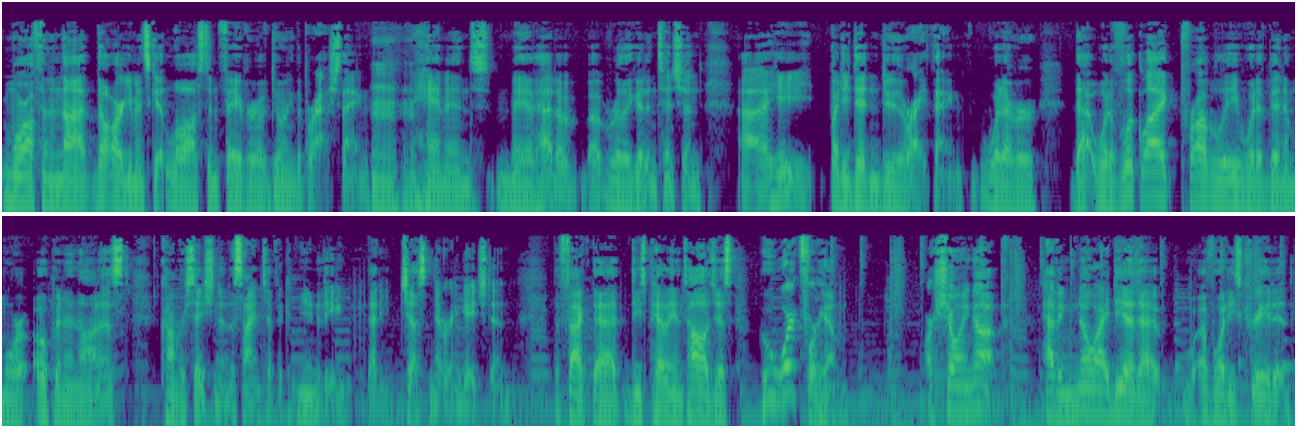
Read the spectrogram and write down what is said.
more often than not, the arguments get lost in favor of doing the brash thing. Mm-hmm. Hammond may have had a, a really good intention, uh, he but he didn't do the right thing. Whatever that would have looked like, probably would have been a more open and honest conversation in the scientific community that he just never engaged in. The fact that these paleontologists who work for him are showing up having no idea that of what he's created.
